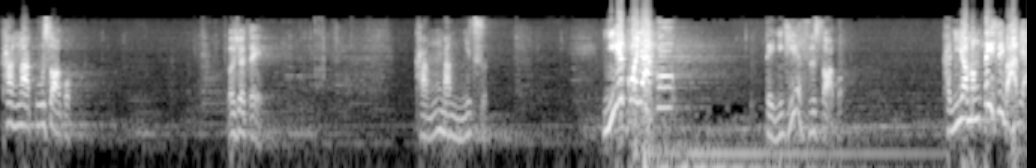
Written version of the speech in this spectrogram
看俺姑嫂过。我晓得。看忙一次，你国家哥对你姐夫杀过，看你要忙对谁罢了？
